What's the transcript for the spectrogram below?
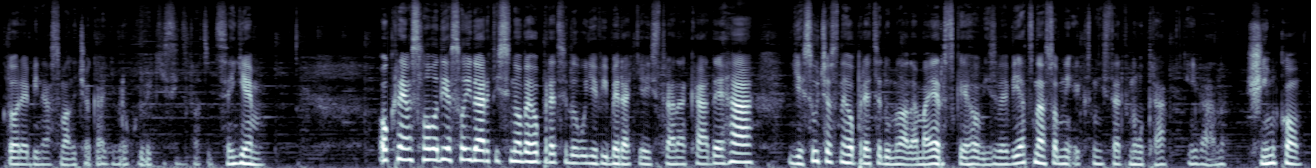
ktoré by nás mali čakať v roku 2027. Okrem Slobody a Solidarity si nového predsedu bude vyberať aj strana KDH, kde súčasného predsedu Milana Majerského vyzve viacnásobný exminister vnútra Ivan Šimko.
